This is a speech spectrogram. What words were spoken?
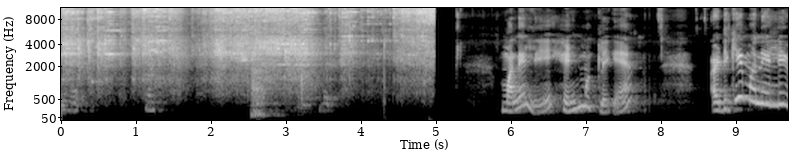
ಇವು. ಮನೆಯಲ್ಲಿ ಹೆಣ್ಮಕ್ಳಿಗೆ ಅಡುಗೆ ಮನೆಯಲ್ಲಿ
